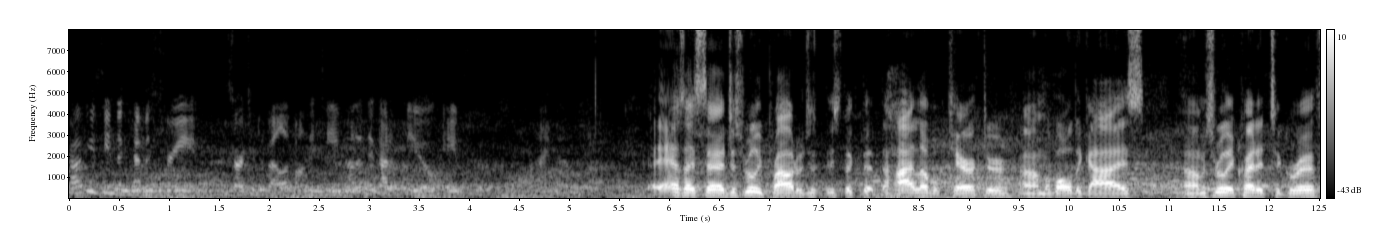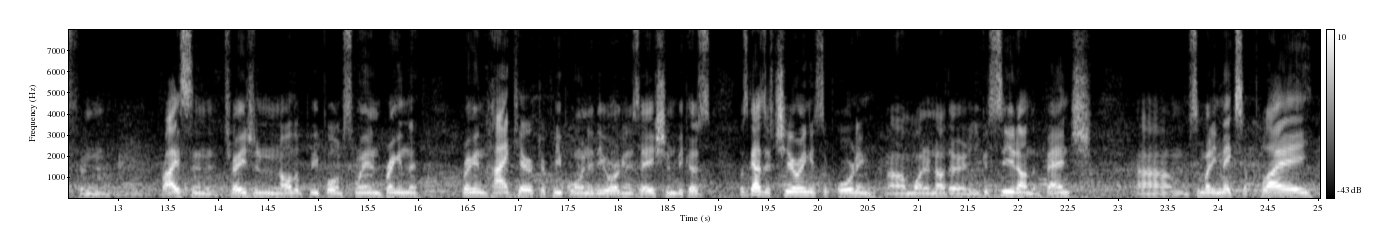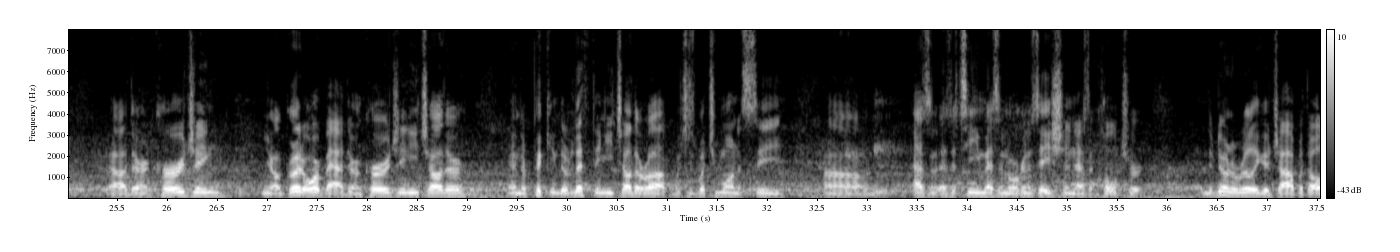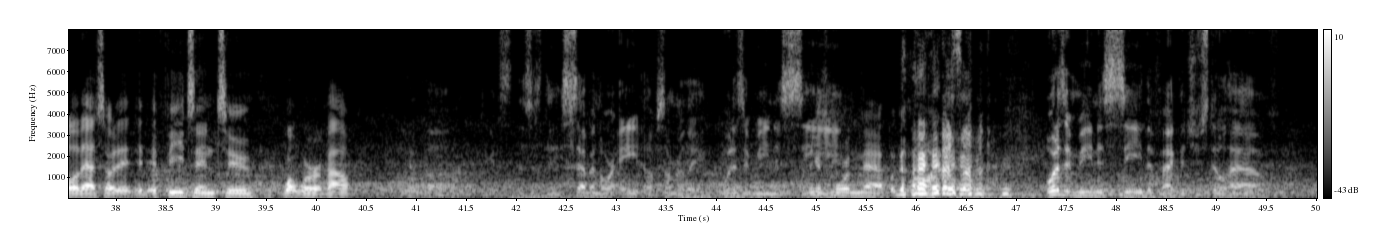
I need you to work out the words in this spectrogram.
How have you seen the chemistry start to develop on the team now that they've got a few games? As I said, just really proud of just, just the, the, the, high level character um, of all the guys. Um, it's really a credit to Griff and, and Bryson and Trajan and all the people in Swin bringing the bringing high character people into the organization because those guys are cheering and supporting um, one another. And you can see it on the bench. Um, somebody makes a play, uh, they're encouraging, you know, good or bad. They're encouraging each other, and they're picking, they're lifting each other up, which is what you want to see um, as, a, as a team, as an organization, as a culture. And they're doing a really good job with all of that, so it, it, it feeds into what we're about. this is day seven or eight of summer league. What does it mean to see? it's more than that. what does it mean to see the fact that you still have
